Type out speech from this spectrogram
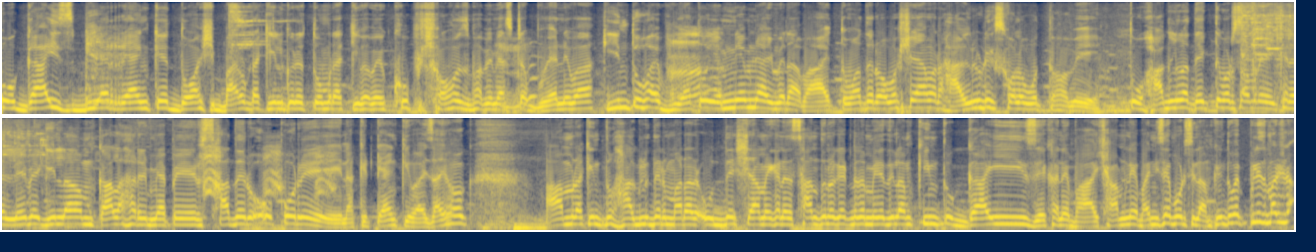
তো গাইস বিয়ার র্যাঙ্কে দশ, বারোটা কিল করে তোমরা কীভাবে খুব সহজভাবে ম্যাচটা ভুয়া নেবা? কিন্তু ভাই, ভুয়া তো এমনি এমনি আসবে না ভাই। তোমাদের অবশ্যই আমার হাগলুডিক্স ফলো করতে হবে। তো হাগলুরা দেখতে পারছ, আমরা এখানে লেবে গেলাম, কালাহারের ম্যাপের ছাদের ওপরে, নাকি ট্যাঙ্কি ভাই? যাই হোক আমরা কিন্তু হাগলুদের মারার উদ্দেশ্যে আমি এখানে শান্তনুকে একটা মেরে দিলাম কিন্তু গাইস এখানে ভাই সামনে ভাই নিচে পড়ছিলাম। কিন্তু ভাই প্লিজ মারিস না।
